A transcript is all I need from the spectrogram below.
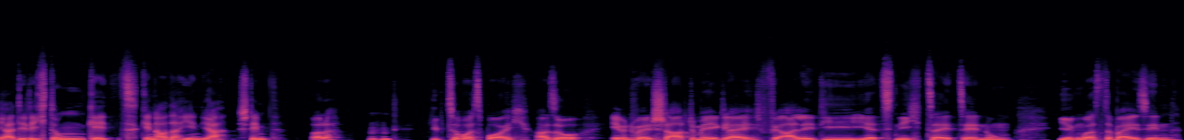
Ja, die Richtung geht genau dahin, ja, stimmt. Oder? Mhm. Gibt es sowas bei euch? Also eventuell starten wir eh gleich für alle, die jetzt nicht seit Sendung irgendwas dabei sind,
